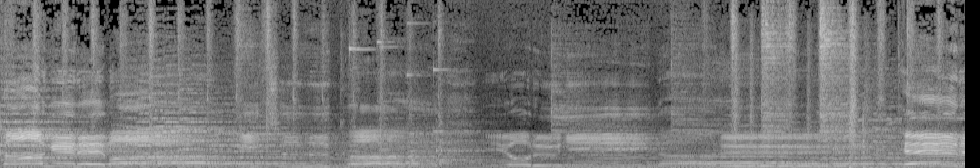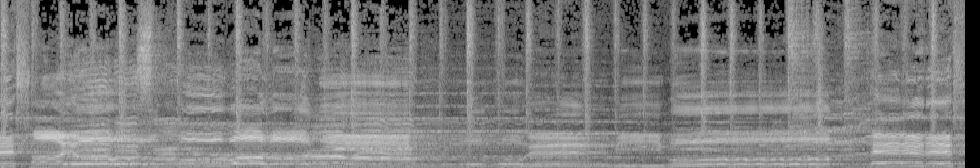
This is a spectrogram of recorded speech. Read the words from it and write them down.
陰ればいつか夜になる。テレサよ終わに微笑みを。テレサ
